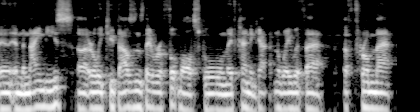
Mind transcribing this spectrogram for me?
In, in the 90s, uh, early 2000s, they were a football school, and they've kind of gotten away with that uh, from that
